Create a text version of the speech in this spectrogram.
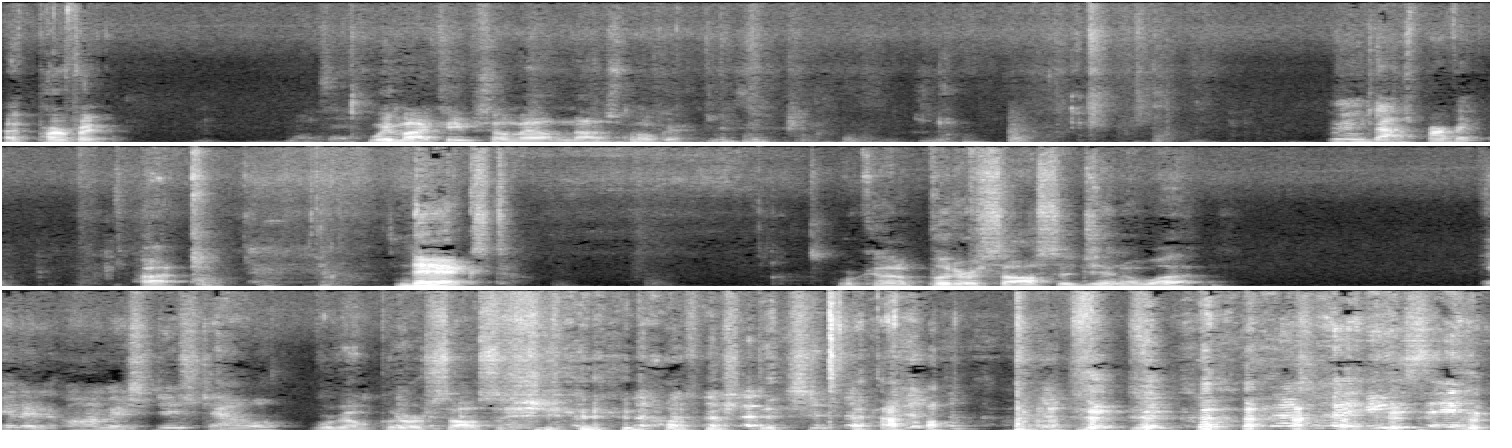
that's perfect. We might keep some out and not smoke it. Mm, that's perfect. All right. Next, we're going to put our sausage in a what? In an Amish dish towel. We're going to put our sausage in an Amish dish towel. That's what he said.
